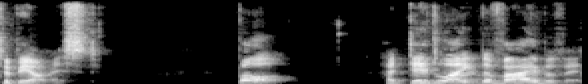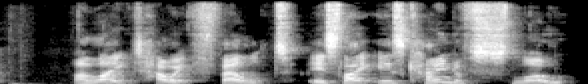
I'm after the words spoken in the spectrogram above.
to be honest. But I did like the vibe of it. I liked how it felt. It's like it's kind of slow,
